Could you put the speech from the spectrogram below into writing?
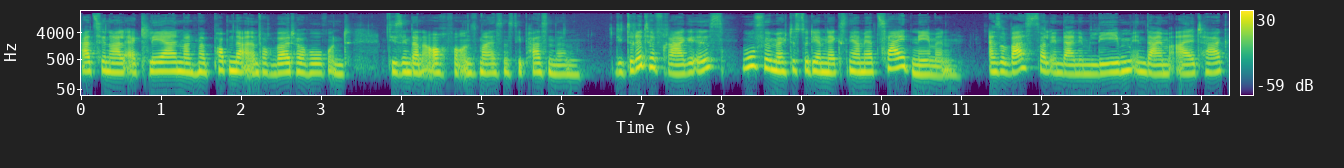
rational erklären. Manchmal poppen da einfach Wörter hoch und die sind dann auch für uns meistens die passenden. Die dritte Frage ist, wofür möchtest du dir im nächsten Jahr mehr Zeit nehmen? Also was soll in deinem Leben, in deinem Alltag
